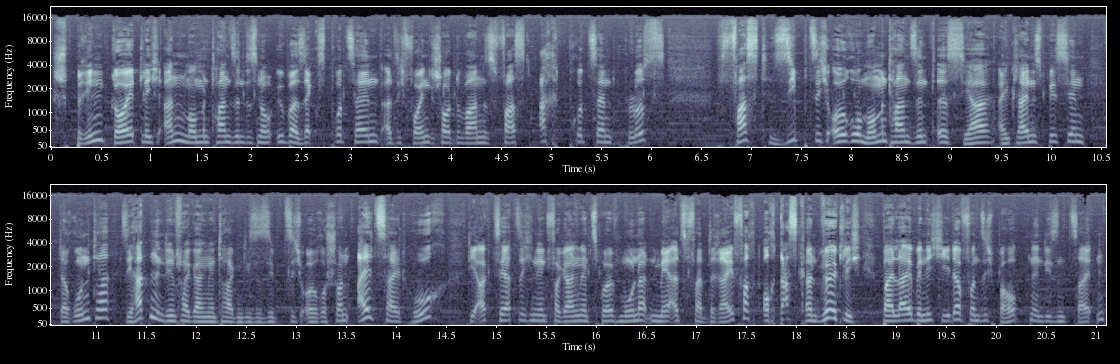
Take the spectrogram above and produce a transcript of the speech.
springt deutlich an. Momentan sind es noch über 6%. Als ich vorhin geschaut habe, waren es fast 8% plus. Fast 70 Euro. Momentan sind es ja ein kleines bisschen darunter. Sie hatten in den vergangenen Tagen diese 70 Euro schon allzeit hoch. Die Aktie hat sich in den vergangenen zwölf Monaten mehr als verdreifacht. Auch das kann wirklich beileibe nicht jeder von sich behaupten in diesen Zeiten.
